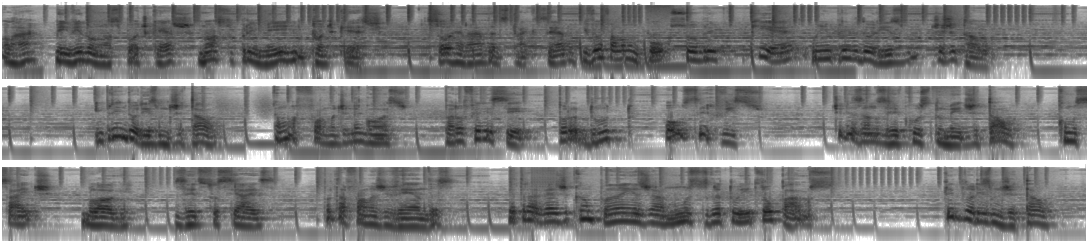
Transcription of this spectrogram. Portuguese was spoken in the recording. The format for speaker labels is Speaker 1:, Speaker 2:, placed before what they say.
Speaker 1: Olá, bem-vindo ao nosso podcast, nosso primeiro podcast. Sou Renata Destaque Zero e vou falar um pouco sobre o que é o empreendedorismo digital. Empreendedorismo digital é uma forma de negócio para oferecer produto ou serviço, utilizando os recursos do meio digital como site, blog, redes sociais, plataformas de vendas, através de campanhas de anúncios gratuitos ou pagos. O empreendedorismo digital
